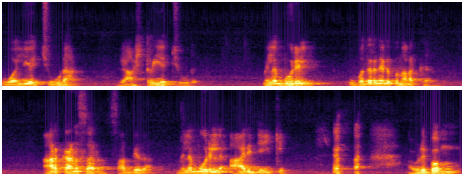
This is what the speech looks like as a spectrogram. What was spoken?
വലിയ ചൂടാണ്. രാഷ്ട്രീയ ചൂട്. നിലമ്പൂരിൽ ഉപതെരഞ്ഞെടുപ്പ് നടക്കുകയാണ്. ആർക്കാണ് സാർ സാധ്യത? നിലമ്പൂരിൽ ആര് ജയിക്കും? അവിടെ ഇപ്പം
